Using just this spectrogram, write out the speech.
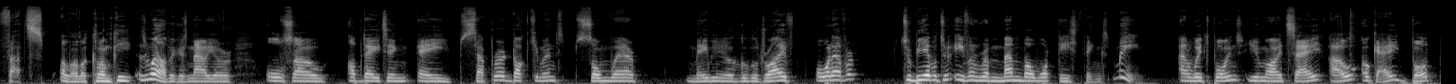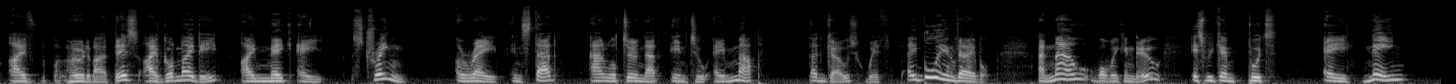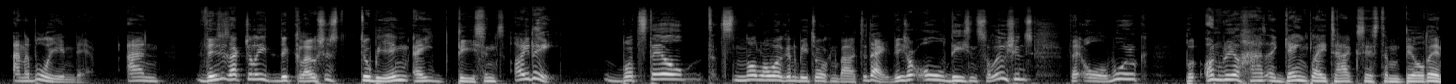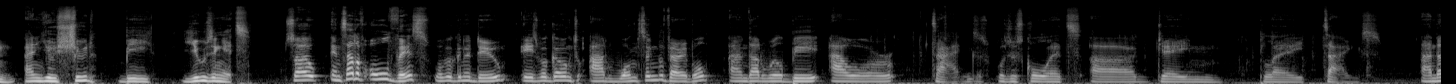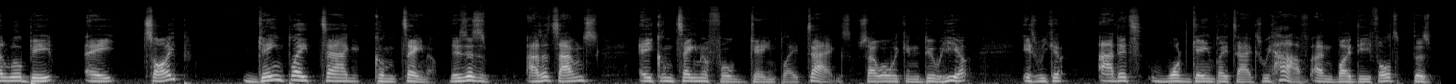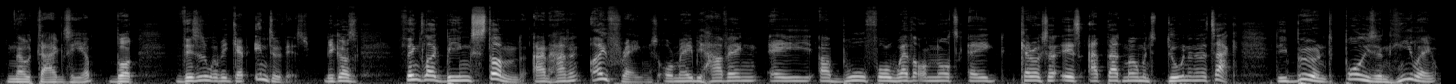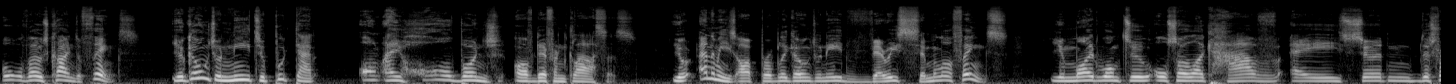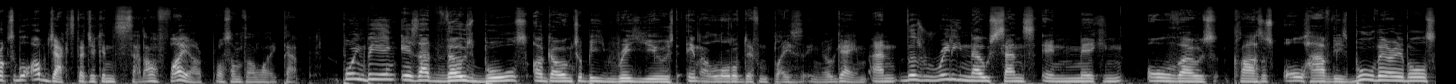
that's a little clunky as well, because now you're also updating a separate document somewhere, maybe in your Google Drive or whatever, to be able to even remember what these things mean. At which point you might say, oh, okay, but I've heard about this, I've got an ID, I make a string array instead, and we'll turn that into a map that goes with a boolean variable. And now what we can do is we can put a name and a boolean there. And this is actually the closest to being a decent ID. But still, that's not what we're going to be talking about today. These are all decent solutions, they all work, but Unreal has a gameplay tag system built in, and you should be using it. So instead of all this, what we're going to do is we're going to add one single variable, and that will be our tags. We'll just call it uh, gameplay tags. And that will be a type gameplay tag container. This is, as it sounds, a container for gameplay tags. So what we can do here is we can add it what gameplay tags we have. And by default, there's no tags here, but this is where we get into this. Because things like being stunned and having iframes, or maybe having a, a bool for whether or not a character is at that moment doing an attack, the burned, poison, healing, all those kinds of things. You're going to need to put that on a whole bunch of different classes. Your enemies are probably going to need very similar things you might want to also like have a certain destructible object that you can set on fire or something like that. Point being is that those bools are going to be reused in a lot of different places in your game. And there's really no sense in making all those classes all have these bool variables.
